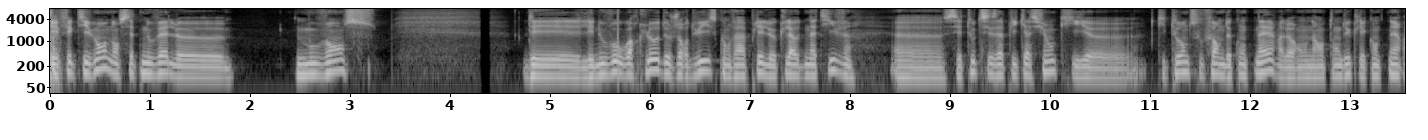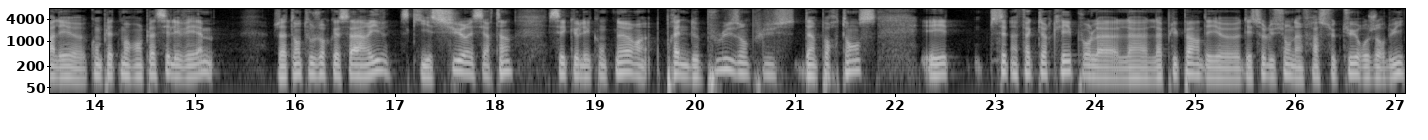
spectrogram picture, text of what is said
effectivement, dans cette nouvelle euh, mouvance des les nouveaux workloads aujourd'hui, ce qu'on va appeler le cloud native, euh, c'est toutes ces applications qui, qui tournent sous forme de conteneurs. Alors on a entendu que les conteneurs allaient complètement remplacer les VM. J'attends toujours que ça arrive. Ce qui est sûr et certain, c'est que les conteneurs prennent de plus en plus d'importance et c'est un facteur clé pour la, plupart euh, des, solutions d'infrastructure aujourd'hui.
